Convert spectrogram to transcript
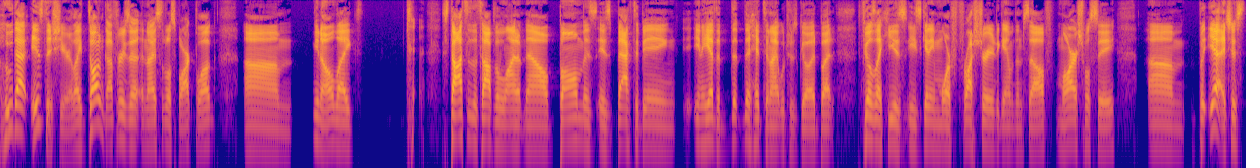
who that is this year. Like Dalton Guthrie's a, a nice little spark plug. Um, you know, like Stotts at the top of the lineup now. Bohm is, is back to being. You know, he had the, the, the hit tonight, which was good, but feels like he is he's getting more frustrated again with himself. Marsh, we'll see. Um, but yeah, it's just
